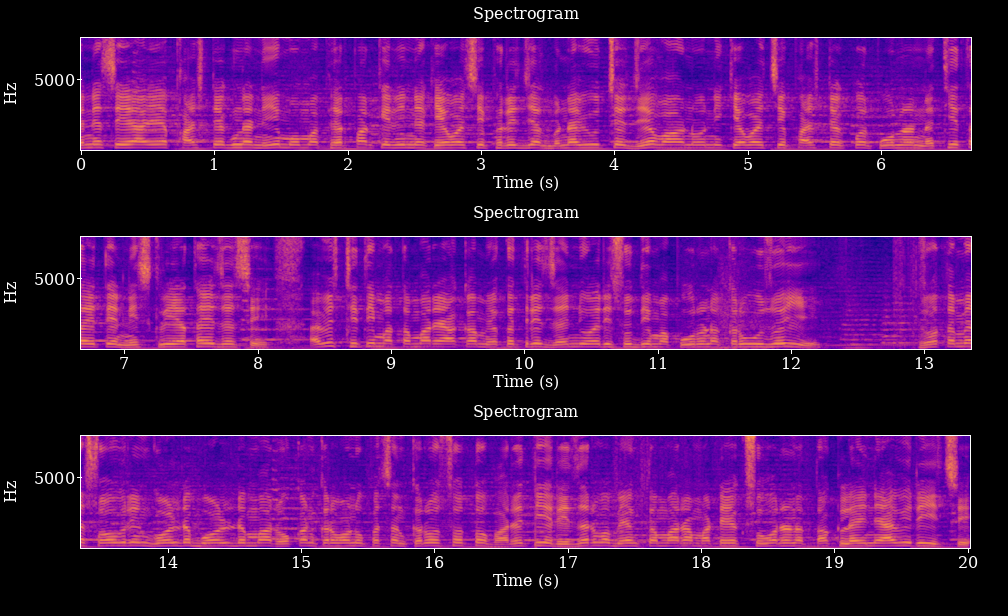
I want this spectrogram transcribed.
એનએસએઆઈએ ફાસ્ટેગના નિયમોમાં ફેરફાર કરીને કેવાયસી ફરજિયાત બનાવ્યું છે. જે વાહનોની કેવાયસી ફાસ્ટેગ પર પૂર્ણ નથી થઈ તે નિષ્ક્રિય થઈ જશે. આવી સ્થિતિમાં તમારે આ કામ એકત્રીસ જાન્યુઆરી સુધીમાં પૂર્ણ કરવું જોઈએ. જો તમે સોવરિન ગોલ્ડ બોલ્ડમાં રોકાણ કરવાનું પસંદ કરો છો, તો ભારતીય રિઝર્વ બેંક તમારા માટે એક સુવર્ણ તક લઈને આવી રહી છે.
